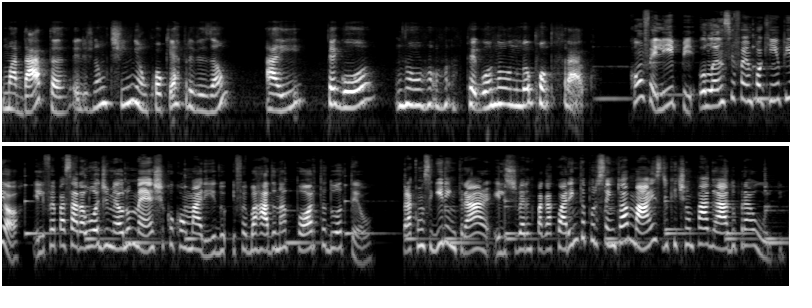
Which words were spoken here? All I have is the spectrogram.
uma data, eles não tinham qualquer previsão, aí pegou no, pegou no, no meu ponto fraco. Com o Felipe, o lance foi um pouquinho pior. Ele foi passar a lua de mel no México com o marido e foi barrado na porta do hotel. Para conseguir entrar, eles tiveram que pagar 40% a mais do que tinham pagado para a URB.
